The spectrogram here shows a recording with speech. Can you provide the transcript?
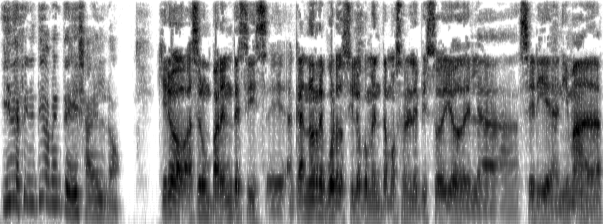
Y definitivamente ella él no. Quiero hacer un paréntesis. eh, acá no recuerdo si lo comentamos en el episodio de la serie animada,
